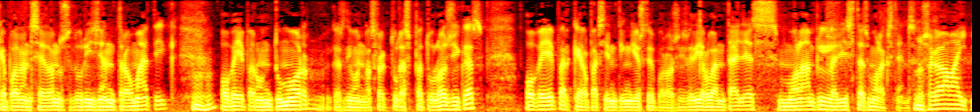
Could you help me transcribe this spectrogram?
que poden ser doncs, d'origen traumàtic, uh -huh. o bé per un tumor, que es diuen les fractures patològiques, o bé perquè el pacient tingui osteoporosi. És a dir, el ventall és molt ampli i la llista és molt extensa. No s'acaba mai.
